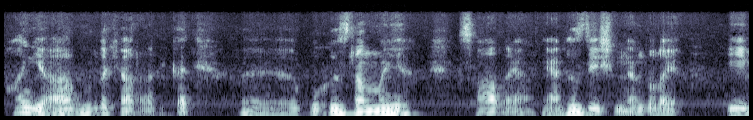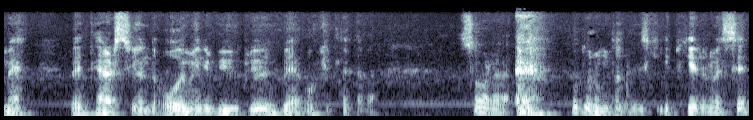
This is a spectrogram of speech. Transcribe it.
Hangi A? Buradaki A'lara dikkat. E, bu hızlanmayı sağlayan yani hız değişiminden dolayı iğme ve ters yönde o ivmenin büyüklüğü ve o kütle kadar. Sonra bu durumda dedik ki ip gerilmesi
